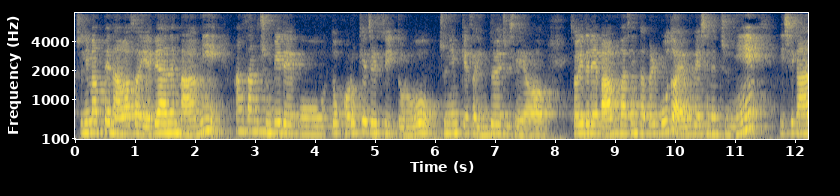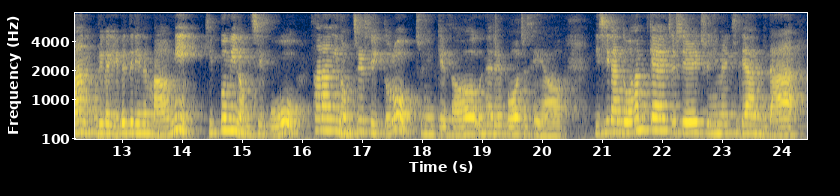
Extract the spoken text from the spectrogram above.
주님 앞에 나와서 예배하는 마음이 항상 준비되고 또 거룩해질 수 있도록 주님께서 인도해 주세요. 저희들의 마음과 생각을 모두 알고 계시는 주님, 이 시간 우리가 예배 드리는 마음이 기쁨이 넘치고 사랑이 넘칠 수 있도록 주님께서 은혜를 부어주세요. 이 시간도 함께 해주실 주님을 기대합니다.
